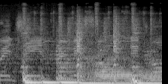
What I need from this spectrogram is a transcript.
retreat from me soon.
